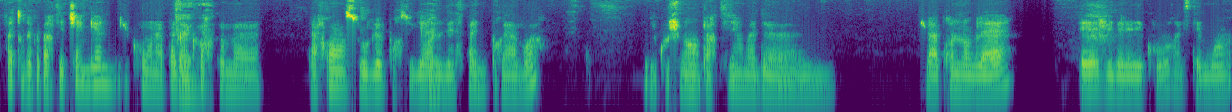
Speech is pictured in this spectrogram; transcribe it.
En fait, on fait pas partie de Schengen. Du coup, on n'a pas d'accord comme euh, la France ou le Portugal ou l'Espagne pourraient avoir. Du coup, je suis vraiment partie en mode, je vais apprendre l'anglais et je vais donner des cours. Et c'était moins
